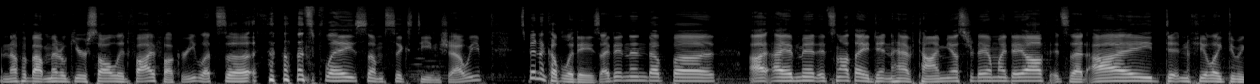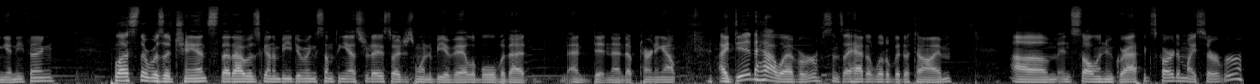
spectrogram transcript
enough about Metal Gear Solid 5 fuckery. Let's uh let's play some 16, shall we? It's been a couple of days. I didn't end up uh I, I admit it's not that I didn't have time yesterday on my day off, it's that I didn't feel like doing anything. Plus there was a chance that I was going to be doing something yesterday, so I just wanted to be available, but that, didn't end up turning out. I did, however, since I had a little bit of time, um, install a new graphics card in my server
